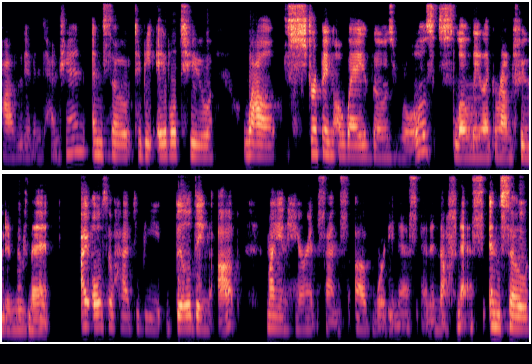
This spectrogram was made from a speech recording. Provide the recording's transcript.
positive intention. And so to be able to while stripping away those rules slowly, like around food and movement, I also had to be building up my inherent sense of worthiness and enoughness. And so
